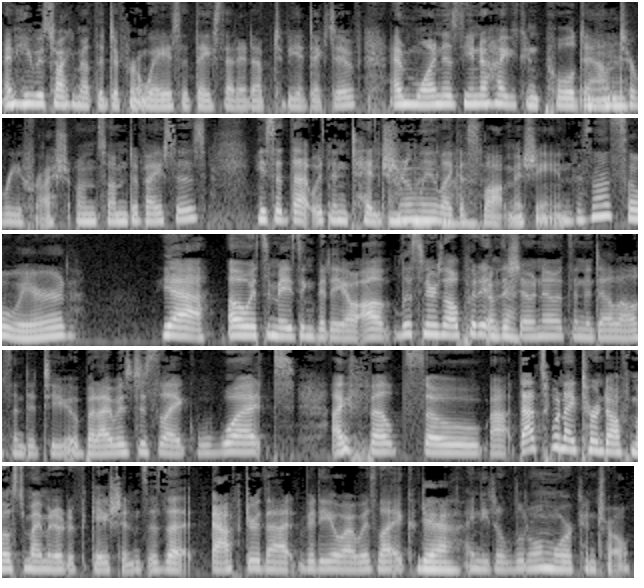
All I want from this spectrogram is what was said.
and he was talking about the different ways that they set it up to be addictive. And one is, you know how you can pull down mm-hmm. to refresh on some devices? He said that was intentionally oh like a slot machine. Isn't that so weird? Yeah. Oh, it's amazing video. I'll, listeners, I'll put it in the show notes, and Adela, I'll send it to you. But I was just like, what? I felt so. Uh, that's when I turned off most of my notifications. Is that after that video, I was like, Yeah. I need a little more control.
